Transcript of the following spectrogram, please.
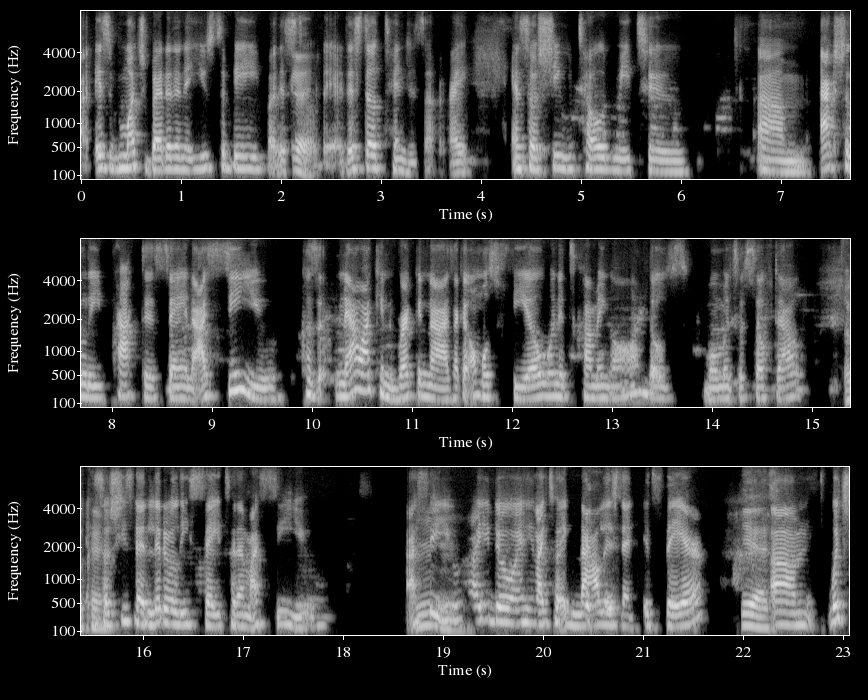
uh, it's much better than it used to be, but it's still there. There's still tinges of it, right? And so she told me to um actually practice saying i see you because now i can recognize i can almost feel when it's coming on those moments of self-doubt and Okay. so she said literally say to them i see you i see Mm. you how you doing You like to acknowledge that it's there yes. um which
